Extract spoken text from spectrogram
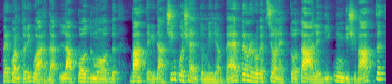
per quanto riguarda la PodMod battery da 500 mAh per un'erogazione totale di 11 watt.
